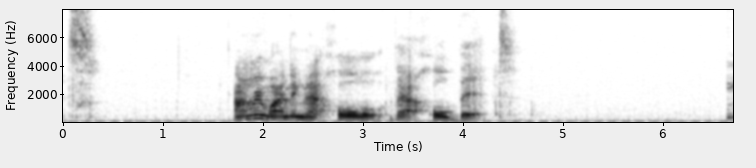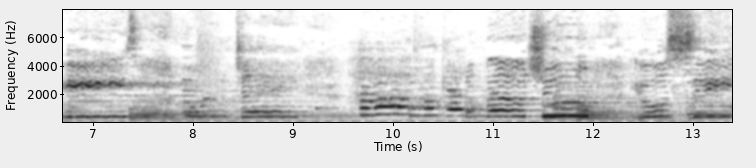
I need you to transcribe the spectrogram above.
I'm rewinding that whole that whole bit. One day I forget about you. You'll see.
